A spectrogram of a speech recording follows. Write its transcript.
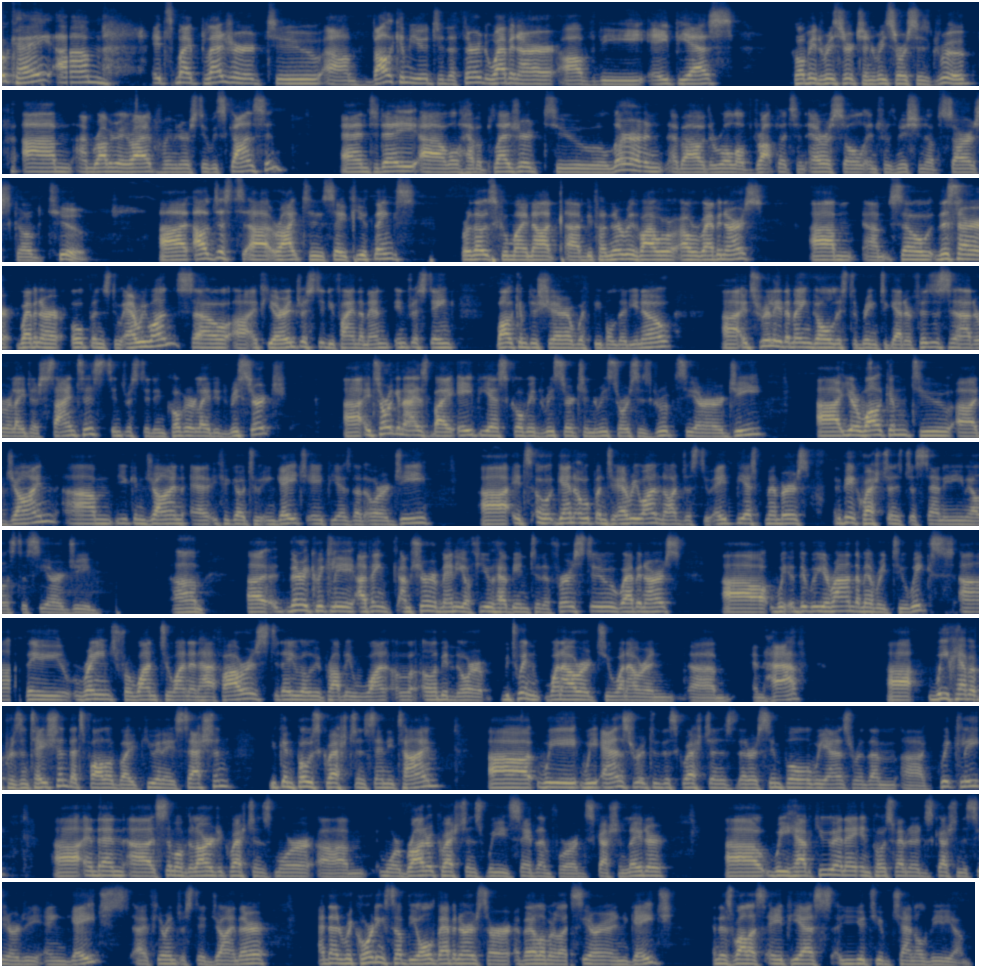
Okay, um, it's my pleasure to um, welcome you to the third webinar of the APS COVID Research and Resources Group. Um, I'm Robert A. Wright from University of Wisconsin. And today uh, we'll have a pleasure to learn about the role of droplets and aerosol in transmission of SARS-CoV-2. Uh, I'll just uh, write to say a few things for those who might not uh, be familiar with our, our webinars. Um, um, so this our webinar opens to everyone. So uh, if you're interested, you find them interesting, welcome to share with people that you know. Uh, it's really the main goal is to bring together physicists and other related scientists interested in COVID-related research. Uh, it's organized by APS COVID Research and Resources Group, CRRG. Uh, you're welcome to uh, join. Um, you can join uh, if you go to engageaps.org. Uh, it's again open to everyone, not just to APS members. If you have questions, just send an email to CRG. Um, uh, very quickly, I think I'm sure many of you have been to the first two webinars. Uh, we, we run them every two weeks. Uh, they range from one to one and a half hours. Today will be probably one a little bit or between one hour to one hour and um, and a half. Uh, we have a presentation that's followed by a Q&A session. You can pose questions anytime. Uh, we, we answer to these questions that are simple. We answer them uh, quickly. Uh, and then uh, some of the larger questions, more, um, more broader questions, we save them for discussion later. Uh, we have Q&A and post-webinar discussion to CRG Engage. Uh, if you're interested, join there. And then recordings of the old webinars are available at CRG Engage and as well as APS YouTube channel video.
